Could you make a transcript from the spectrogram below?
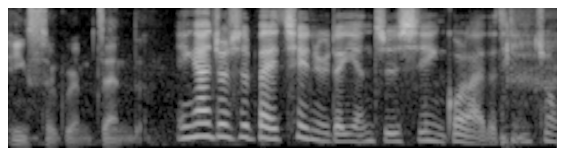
Instagram 赞的。应该就是被倩女的颜值吸引过来的听众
